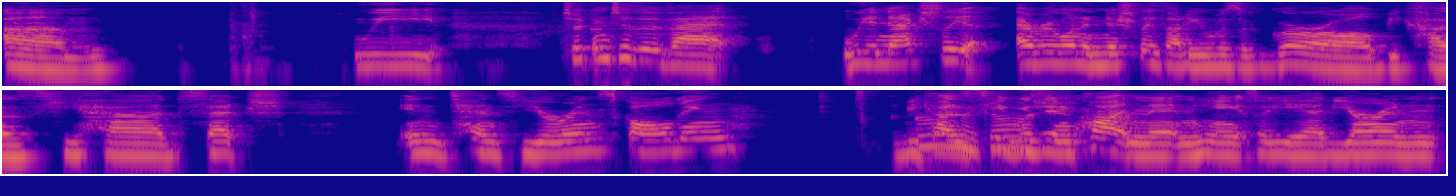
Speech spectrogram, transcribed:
Um, we took him to the vet. We had actually, everyone initially thought he was a girl because he had such intense urine scalding because oh he was incontinent and he, so he had urine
